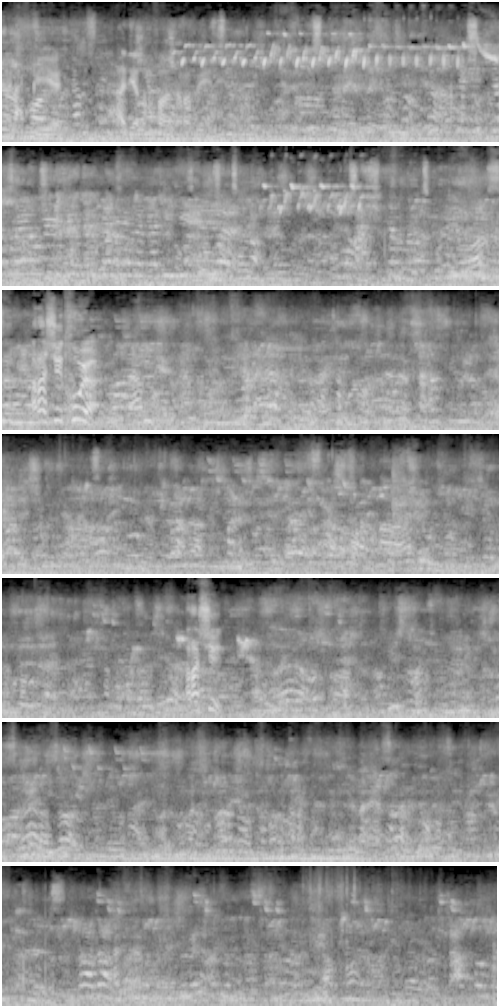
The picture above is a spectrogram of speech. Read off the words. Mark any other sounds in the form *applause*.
الحبيات هذه الفاضه راه باين رشيد خويا رشيد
